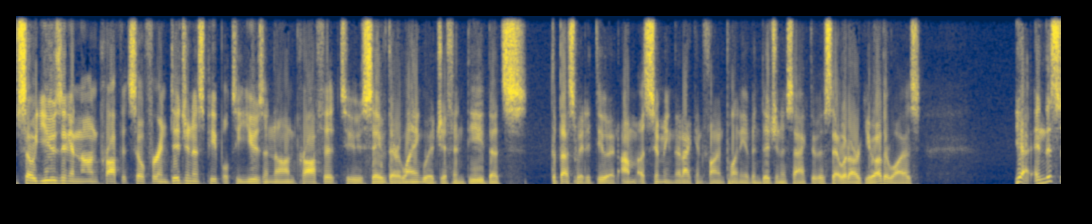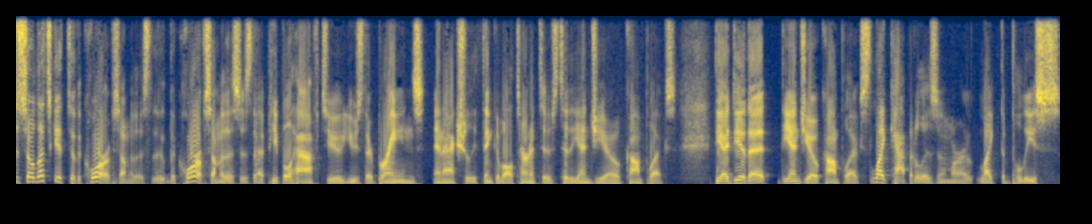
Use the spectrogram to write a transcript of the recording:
So using a nonprofit, so for indigenous people to use a nonprofit to save their language, if indeed that's the best way to do it, I'm assuming that I can find plenty of indigenous activists that would argue otherwise. Yeah, and this is so let's get to the core of some of this. The, the core of some of this is that people have to use their brains and actually think of alternatives to the NGO complex. The idea that the NGO complex, like capitalism or like the police,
